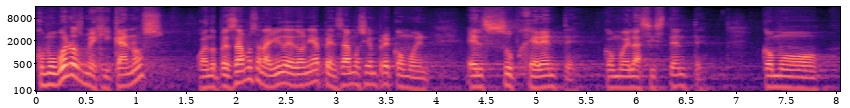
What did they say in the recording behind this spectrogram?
como buenos mexicanos, cuando pensamos en ayuda idónea, pensamos siempre como en el subgerente, como el asistente, como,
